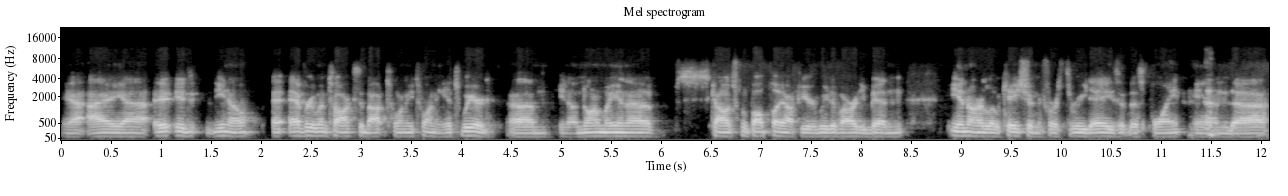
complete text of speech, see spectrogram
Yeah, I uh, it, it, you know everyone talks about 2020. It's weird. Um, you know, normally in a college football playoff year, we'd have already been in our location for three days at this point, and uh,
